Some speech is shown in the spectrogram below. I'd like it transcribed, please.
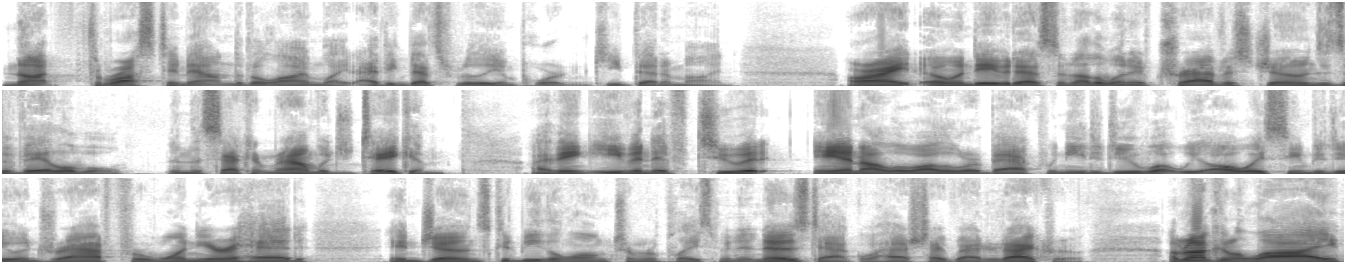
not thrust him out into the limelight. I think that's really important. Keep that in mind. All right, Owen David asked another one. If Travis Jones is available in the second round, would you take him? I think even if Tuitt and Alualu are back, we need to do what we always seem to do and draft for one year ahead, and Jones could be the long term replacement at nose tackle. Hashtag Ride or Die Crew. I'm not going to lie.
